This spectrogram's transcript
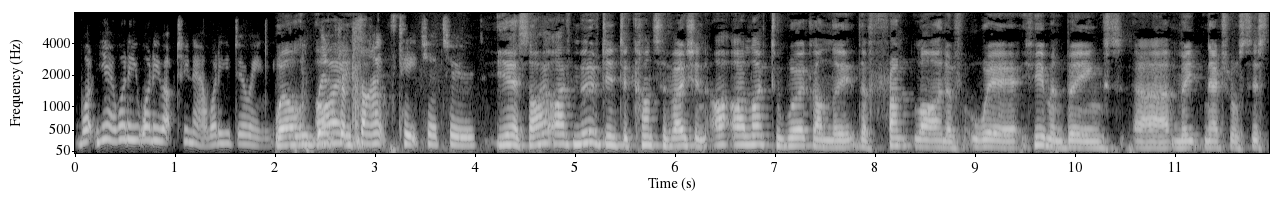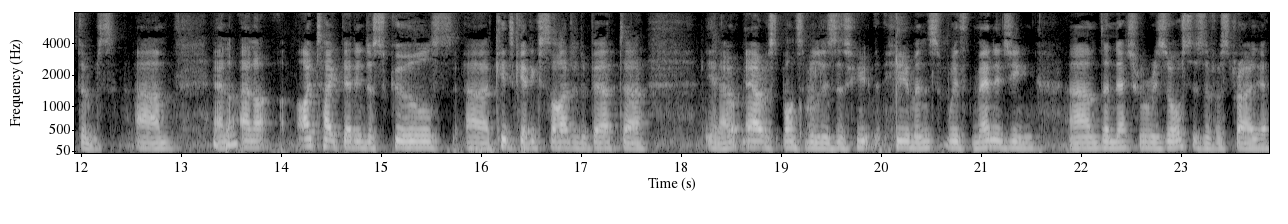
what yeah what are you what are you up to now? What are you doing? Well, you went I, from science teacher to yes, I, have moved into conservation. I, I, like to work on the the front line of where human beings uh, meet natural systems. Um, and mm-hmm. and I, I, take that into schools. Uh, kids get excited about uh, you know our responsibilities as hu- humans with managing um, the natural resources of Australia.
